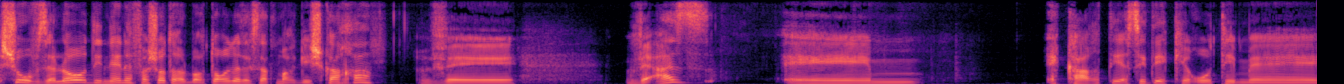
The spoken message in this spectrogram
שוב, זה לא דיני נפשות, אבל באותו רגע זה קצת מרגיש ככה, ו... ואז אה, הכרתי, עשיתי היכרות עם אה,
